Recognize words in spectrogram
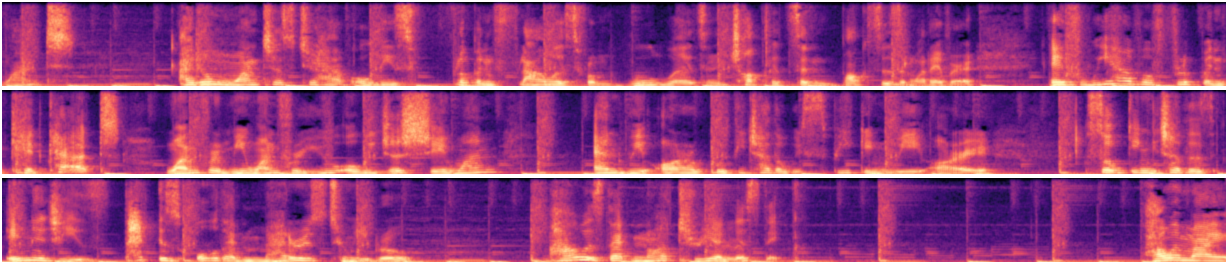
want. I don't want us to have all these flipping flowers from woolworths and chocolates and boxes and whatever if we have a flipping kit kat one for me one for you or we just share one and we are with each other, we're speaking, we are soaking each other's energies. That is all that matters to me, bro. How is that not realistic? How am I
